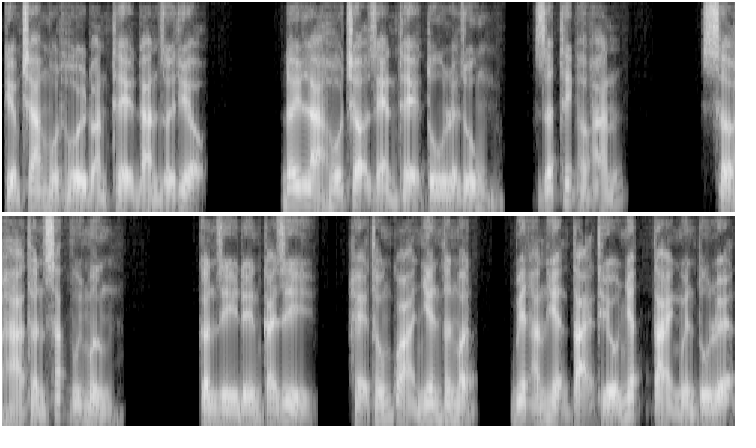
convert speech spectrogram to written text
Kiểm tra một hồi đoán thể đan giới thiệu. Đây là hỗ trợ rèn thể tu luyện dùng, rất thích hợp hắn. Sở Hà thần sắc vui mừng. Cần gì đến cái gì, hệ thống quả nhiên thân mật, biết hắn hiện tại thiếu nhất tài nguyên tu luyện.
